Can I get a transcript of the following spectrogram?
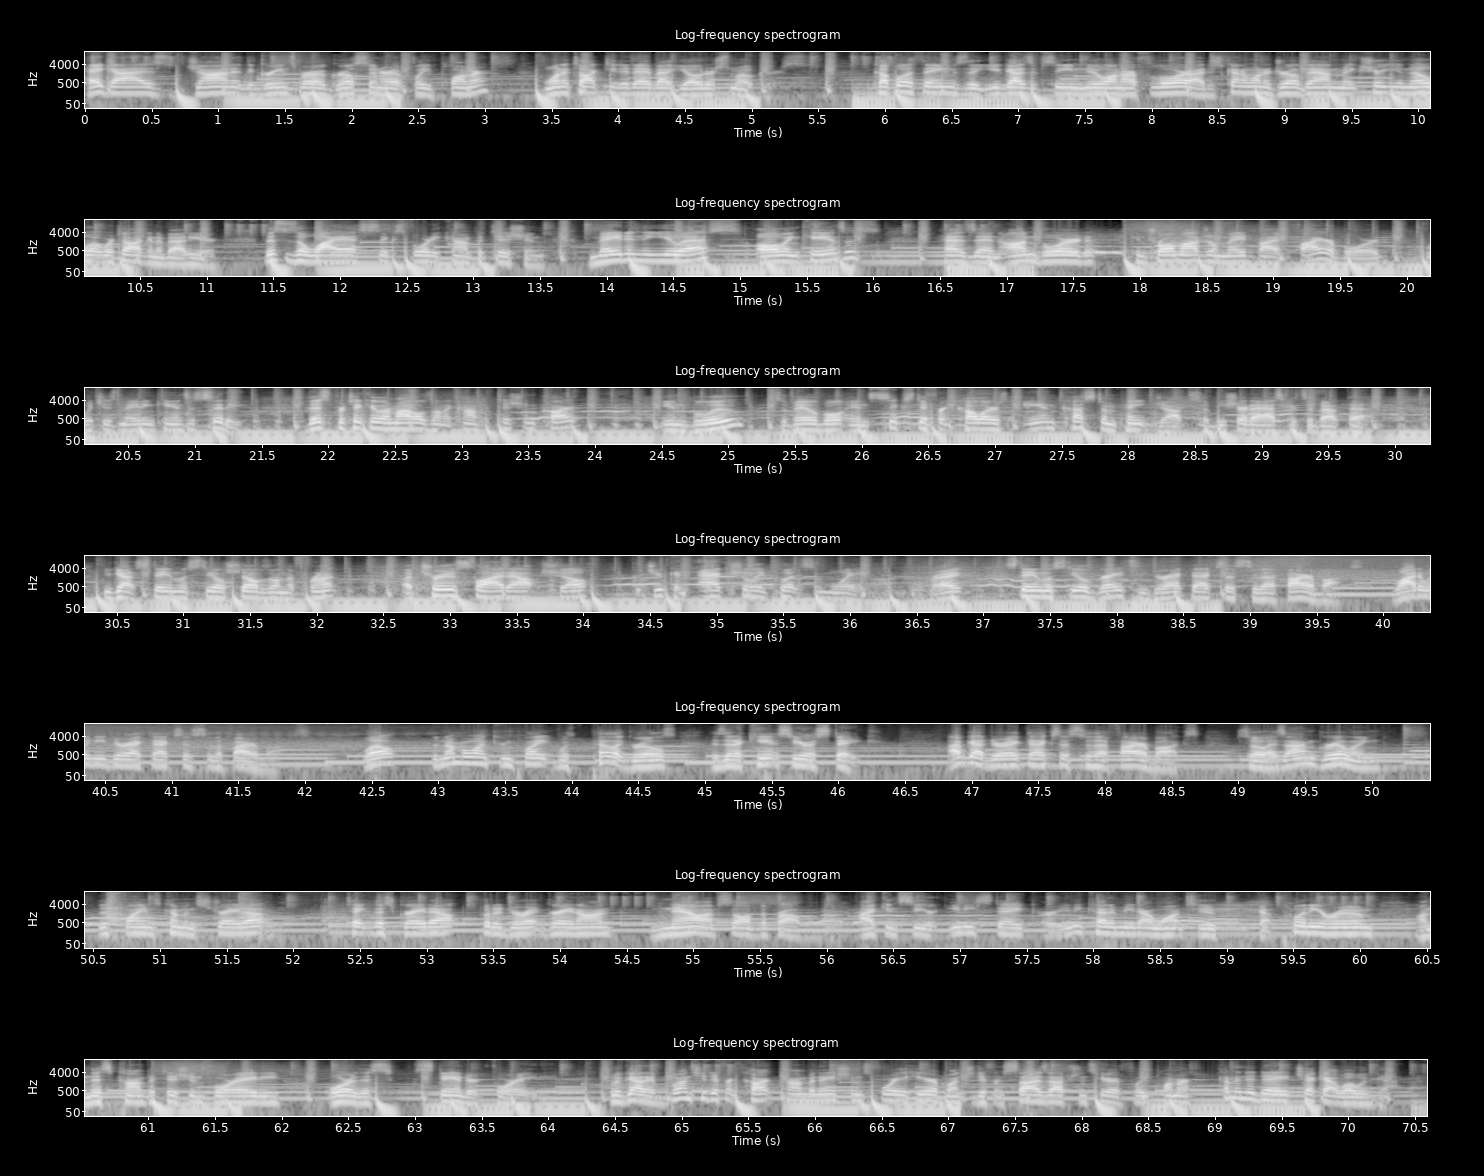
Hey guys, John at the Greensboro Grill Center at Fleet Plummer. Want to talk to you today about Yoder smokers. A couple of things that you guys have seen new on our floor. I just kind of want to drill down, make sure you know what we're talking about here. This is a YS640 competition. Made in the US, all in Kansas. Has an onboard control module made by Fireboard, which is made in Kansas City. This particular model is on a competition cart in blue. It's available in six different colors and custom paint jobs, so be sure to ask us about that. You got stainless steel shelves on the front, a true slide out shelf that you can actually put some weight on, right? Stainless steel grates and direct access to that firebox. Why do we need direct access to the firebox? Well, the number one complaint with pellet grills is that I can't sear a steak. I've got direct access to that firebox, so as I'm grilling, this flame's coming straight up, take this grate out, put a direct grate on, now I've solved the problem. I can sear any steak or any cut of meat I want to. Got plenty of room on this competition 480 or this standard 480. So we've got a bunch of different cart combinations for you here, a bunch of different size options here at Fleet Plummer. Come in today, check out what we've got.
